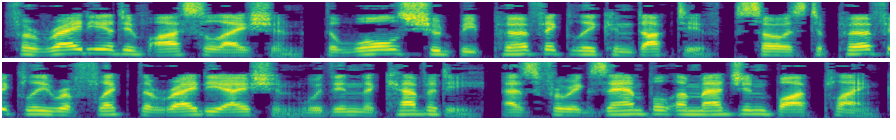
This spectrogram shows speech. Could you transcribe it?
For radiative isolation, the walls should be perfectly conductive, so as to perfectly reflect the radiation within the cavity, as for example imagined by Planck.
